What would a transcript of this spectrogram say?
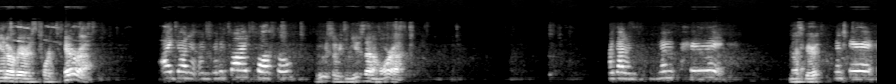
And our rare is Torterra. I got an unidentified fossil. Ooh, so we can use that Amaura. I got a Mesprit, My spirit. Mesprit,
